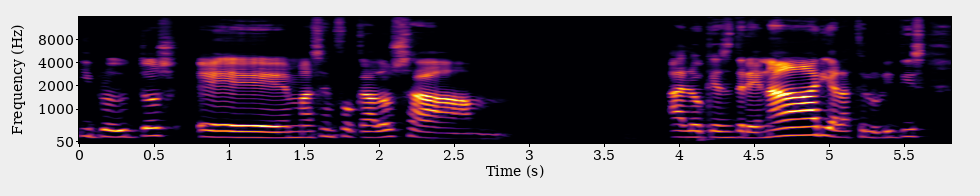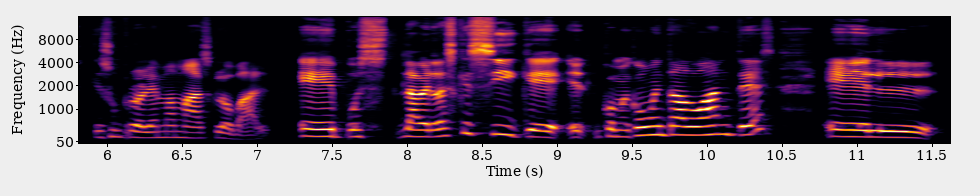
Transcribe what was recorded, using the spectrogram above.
y productos eh, más enfocados a, a lo que es drenar y a la celulitis, que es un problema más global. Eh, pues la verdad es que sí, que eh, como he comentado antes, el,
